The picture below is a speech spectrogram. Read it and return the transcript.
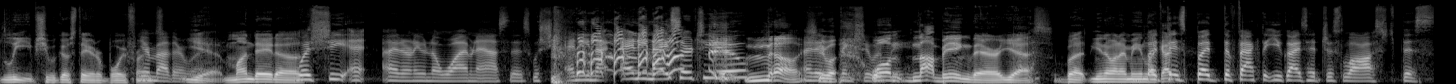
leave. She would go stay at her boyfriend's. Your mother would. Yeah, Monday to Was she? I don't even know why I'm going to ask this. Was she any ni- any nicer to you? no, I she didn't wa- think she would Well, be. not being there, yes, but you know what I mean. But like this, but the fact that you guys had just lost this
